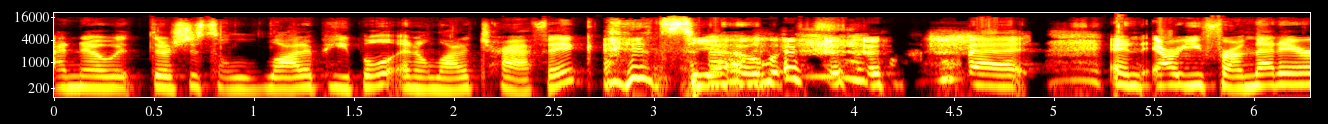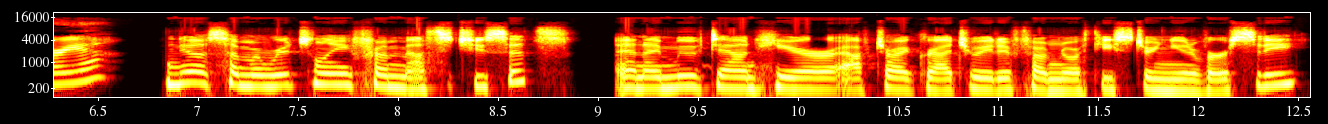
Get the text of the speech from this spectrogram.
I know it, there's just a lot of people and a lot of traffic. so, yeah. but, and are you from that area? No, so I'm originally from Massachusetts. And I moved down here after I graduated from Northeastern University.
